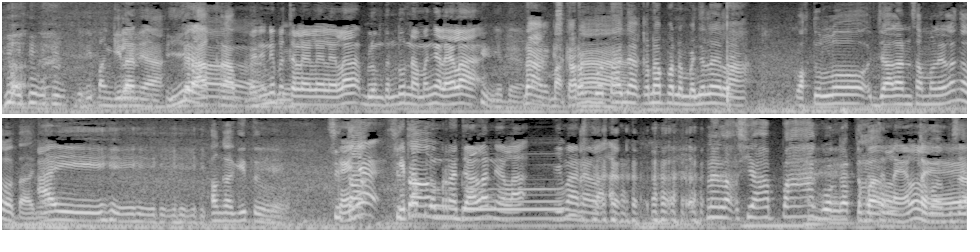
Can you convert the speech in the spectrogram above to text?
Jadi panggilan ya, Iya. biar akrab. Dan ini pecel lele lela belum tentu namanya lela gitu. Nah, sekarang gua nah. tanya kenapa namanya Lela? Waktu lo jalan sama Lela nggak lo tanya? Ai. Oh nggak gitu. Si Kayaknya Ta- si kita belum pernah jalan ya, La. dong. Gimana, La? Lela siapa? Gua nggak tahu. Coba, Pecel lele. coba bisa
